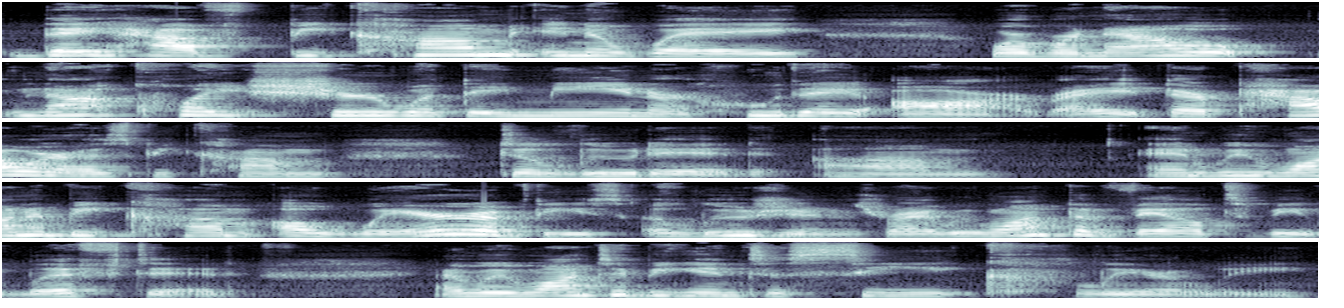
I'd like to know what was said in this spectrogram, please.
they have become in a way where we're now not quite sure what they mean or who they are right? Their power has become diluted um, and we want to become aware of these illusions right? We want the veil to be lifted and we want to begin to see clearly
